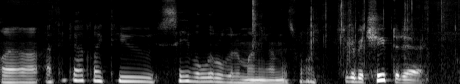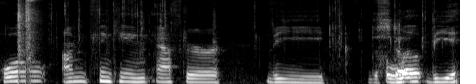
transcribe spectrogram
Uh, I think I'd like to save a little bit of money on this one. It's gonna be cheap today. Well, I'm thinking after the The lo- the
